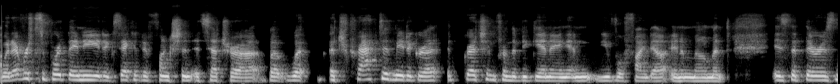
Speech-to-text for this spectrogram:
whatever support they need, executive function, etc. But what attracted me to Gretchen from the beginning, and you will find out in a moment, is that there is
